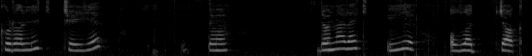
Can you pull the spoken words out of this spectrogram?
kraliçeye dö, dönerek iyi olacak.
